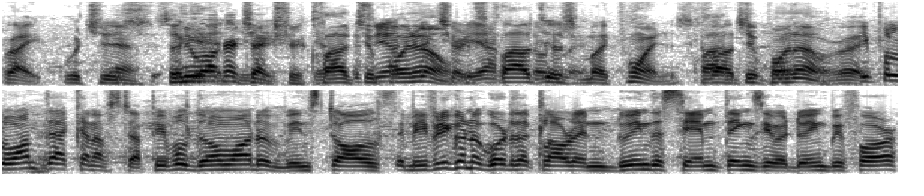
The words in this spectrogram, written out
Right, which is... Yeah. It's a new oh. architecture, Cloud 2.0. Yeah, Cloud totally. is my point, it's Cloud, Cloud 2.0. Right. People want that kind of stuff. People don't want to install, I mean, if you're going to go to the cloud and doing the same things you were doing before,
